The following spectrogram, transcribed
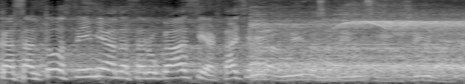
Kad sam to snimio, onda sam ugasio, šta će? Igra Mile za Binice, još igra.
